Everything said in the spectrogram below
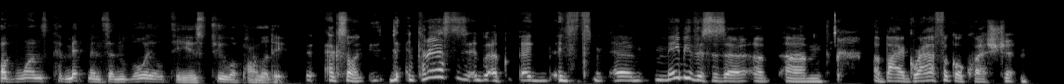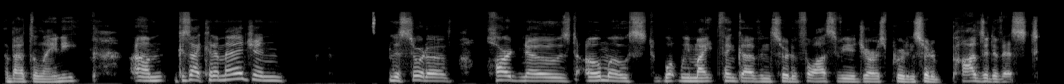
of one's commitments and loyalties to a polity. Excellent. Can I ask? Uh, uh, uh, maybe this is a a, um, a biographical question about Delany, because um, I can imagine this sort of hard-nosed almost what we might think of in sort of philosophy of jurisprudence sort of positivist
